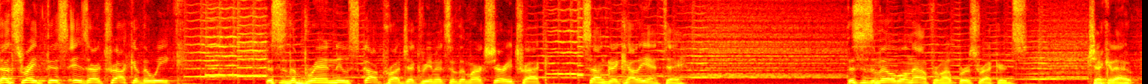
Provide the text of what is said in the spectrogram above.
That's right, this is our track of the week. This is the brand new Scot Project remix of the Mark Sherry track, Sangre Caliente. This is available now from Outburst Records. Check it out.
